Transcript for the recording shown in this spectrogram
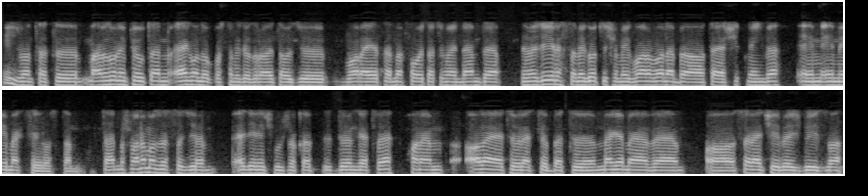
Így van, tehát már az olimpia után elgondolkoztam igaz rajta, hogy van-e értelme folytatni, vagy nem, de hogy éreztem még ott is, hogy még van, van ebbe a teljesítménybe, én, én még megcéloztam. Tehát most már nem az lesz, hogy egyéni csúcsokat döngetve, hanem a lehető legtöbbet megemelve, a szerencsébe is bízva,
